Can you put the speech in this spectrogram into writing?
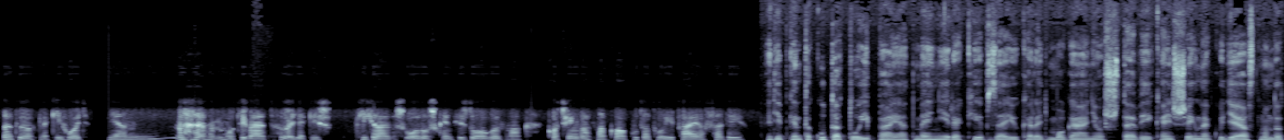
örülök neki, hogy ilyen motivált hölgyek is kikelás orvosként is dolgoznak, kacsingatnak a kutatói pálya felé. Egyébként a kutatói pályát mennyire képzeljük el egy magányos tevékenységnek? Ugye azt mondod,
